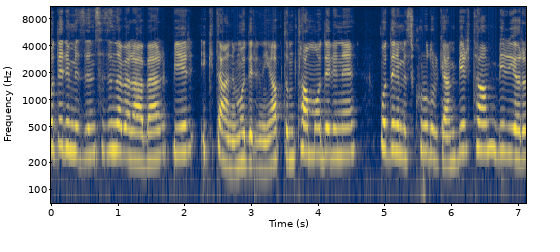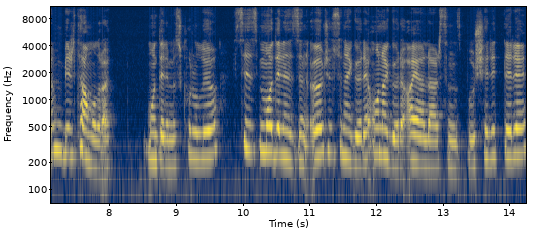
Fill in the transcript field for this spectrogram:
Modelimizin sizinle beraber bir iki tane modelini yaptım. Tam modelini. Modelimiz kurulurken bir tam, bir yarım, bir tam olarak modelimiz kuruluyor. Siz modelinizin ölçüsüne göre ona göre ayarlarsınız bu şeritleri.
